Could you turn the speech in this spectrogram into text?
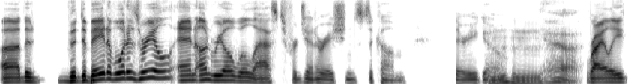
Uh, the the debate of what is real and unreal will last for generations to come. There you go, Mhm. yeah. Riley.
